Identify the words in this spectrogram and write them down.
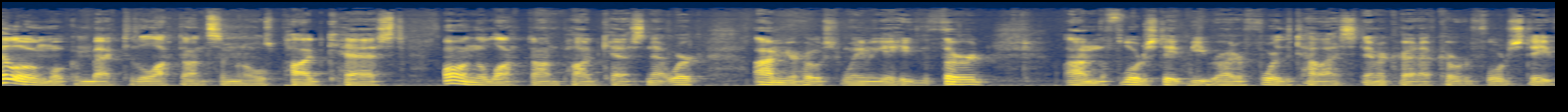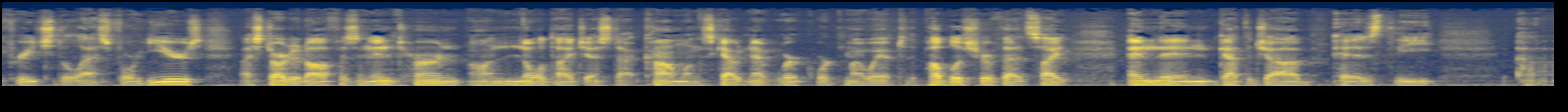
Hello and welcome back to the Locked On Seminoles podcast on the Locked On Podcast Network. I'm your host, Wayne McGahee III. I'm the Florida State beat writer for the Tallahassee Democrat. I've covered Florida State for each of the last four years. I started off as an intern on NoleDigest.com on the Scout Network, worked my way up to the publisher of that site, and then got the job as the uh,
